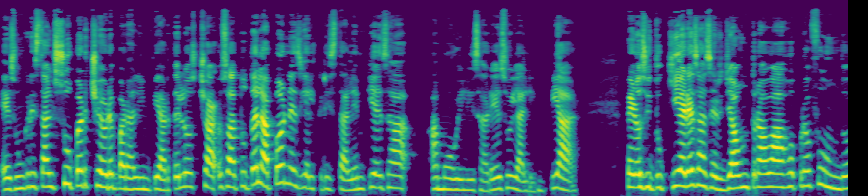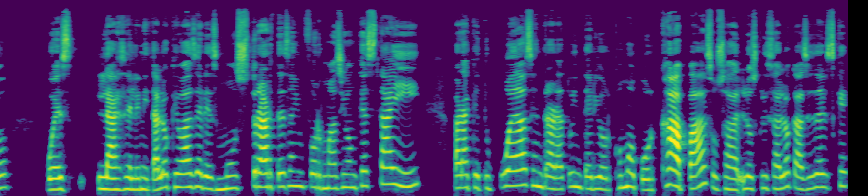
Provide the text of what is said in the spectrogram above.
es un cristal súper chévere para limpiarte los chakras. O sea, tú te la pones y el cristal empieza a movilizar eso y a limpiar. Pero si tú quieres hacer ya un trabajo profundo, pues la selenita lo que va a hacer es mostrarte esa información que está ahí para que tú puedas entrar a tu interior como por capas. O sea, los cristales lo que hacen es que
